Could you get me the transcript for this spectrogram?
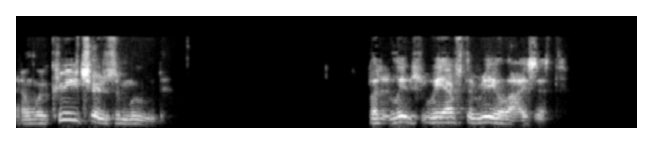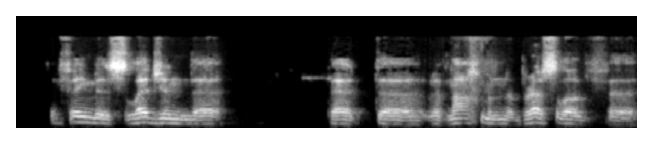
And we're creatures of mood. But at least we have to realize it. The famous legend uh, that uh, Rav Nachman of Breslov, uh,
